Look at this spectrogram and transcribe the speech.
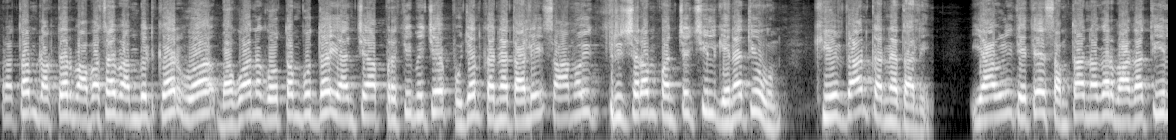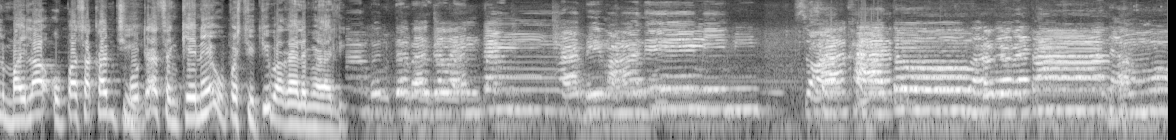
प्रथम डॉक्टर बाबासाहेब आंबेडकर व भगवान गौतम बुद्ध यांच्या प्रतिमेचे पूजन करण्यात आले. सामूहिक त्रिश्रम पंचशील घेण्यात येऊन खीरदान करण्यात आले. यावेळी तेथे समतानगर भागातील महिला उपासकांची मोठ्या संख्येने उपस्थिती बघायला मिळाली. बुद्ध स्वाखातो भगवता धम्मो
